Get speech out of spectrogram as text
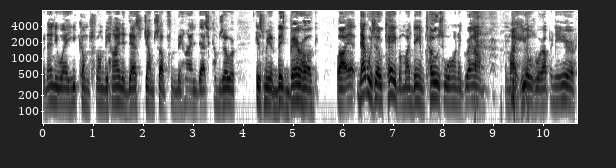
But anyway, he comes from behind the desk, jumps up from behind the desk, comes over, gives me a big bear hug. Well, that was okay, but my damn toes were on the ground and my heels were up in the air.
